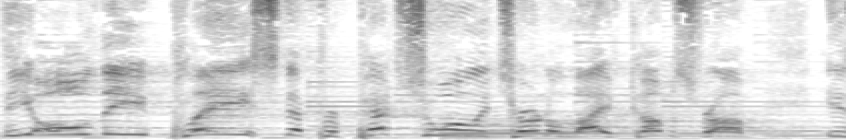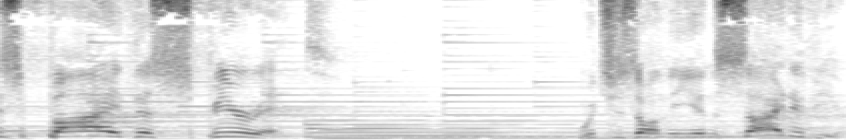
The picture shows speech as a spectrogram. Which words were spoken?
The only place that perpetual eternal life comes from is by the Spirit, which is on the inside of you.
